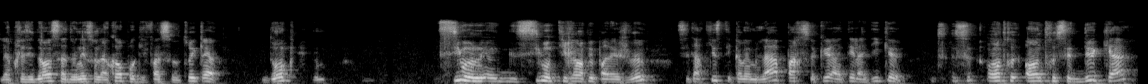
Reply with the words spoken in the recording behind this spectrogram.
la présidence a donné son accord pour qu'il fasse ce truc-là. Donc, si on, si on tirait un peu par les cheveux, cet artiste est quand même là parce qu'un tel a dit que. Entre, entre ces deux cas,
